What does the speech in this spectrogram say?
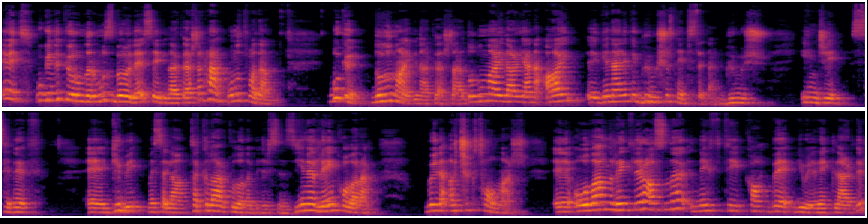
Evet bugünlük yorumlarımız böyle sevgili arkadaşlar. Ha unutmadan bugün Dolunay günü arkadaşlar. Dolunaylar yani ay e, genellikle gümüşü temsil eder. Gümüş, inci, sedef e, gibi mesela takılar kullanabilirsiniz. Yine renk olarak böyle açık tonlar. E, oğlan renkleri aslında nefti, kahve gibi renklerdir.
